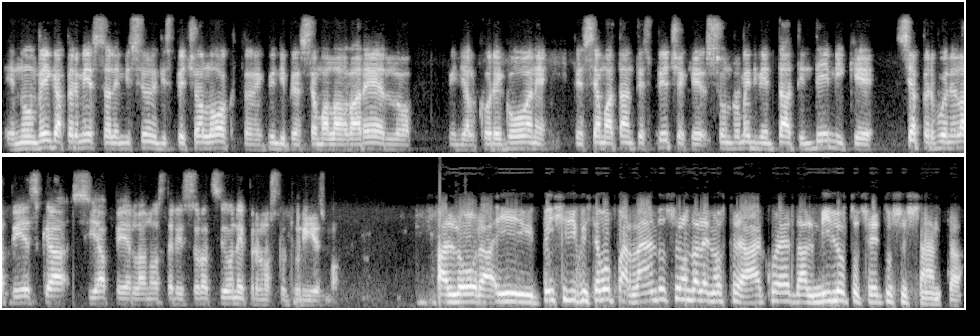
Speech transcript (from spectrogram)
eh, non venga permessa l'emissione di specie all'octone, quindi pensiamo all'avarello, quindi al coregone, pensiamo a tante specie che sono ormai diventate endemiche sia per voi nella pesca, sia per la nostra ristorazione e per il nostro turismo. Allora, i pesci di cui stiamo parlando sono dalle nostre acque dal 1860.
